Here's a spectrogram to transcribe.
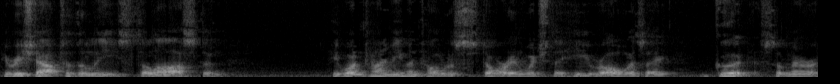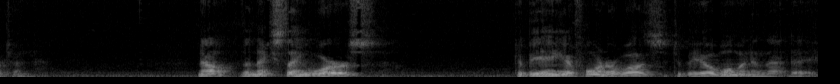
He reached out to the least, the lost, and he one time even told a story in which the hero was a good Samaritan. Now, the next thing worse to being a foreigner was to be a woman in that day.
